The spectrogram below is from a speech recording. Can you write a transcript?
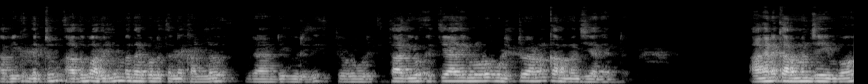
അപ്പം അതും അതിലും അതേപോലെ തന്നെ കള്ള് ബ്രാൻഡി ഗുരുതി കൂടി ഇത്യാദി ഇത്യാദികളോട് കൂടിയിട്ട് വേണം കർമ്മം ചെയ്യാനായിട്ട്. അങ്ങനെ കർമ്മം ചെയ്യുമ്പോൾ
